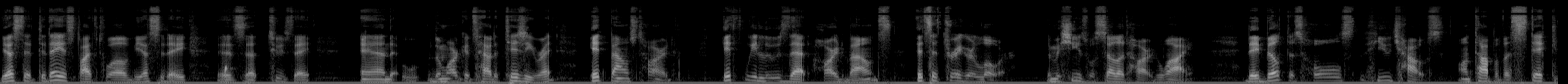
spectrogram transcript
Yesterday today is 512 yesterday is uh, Tuesday. And the markets had a tizzy right? It bounced hard. If we lose that hard bounce it's a trigger lower. The machines will sell it hard. Why? They built this whole huge house on top of a stick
